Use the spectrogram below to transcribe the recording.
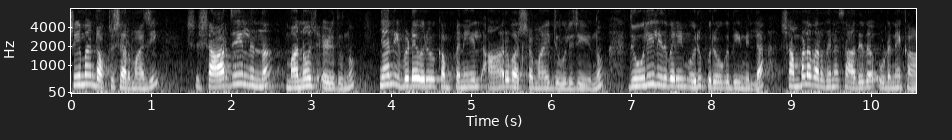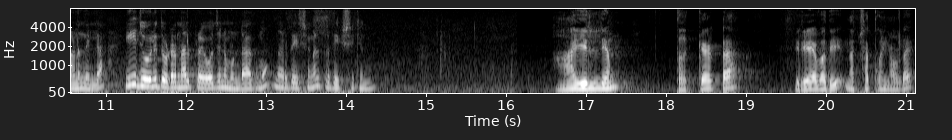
ശ്രീമാൻ ഡോക്ടർ ശർമാജി ഷാർജയിൽ നിന്ന് മനോജ് എഴുതുന്നു. ഞാൻ ഇവിടെ ഒരു കമ്പനിയിൽ ആറ് വർഷമായി ജോലി ചെയ്യുന്നു. ജോലിയിൽ ഇതുവരെയും ഒരു പുരോഗതിയുമില്ല. ശമ്പള വർധന സാധ്യത ഉടനെ കാണുന്നില്ല. ഈ ജോലി തുടർന്നാൽ പ്രയോജനമുണ്ടാകുമോ? നിർദ്ദേശങ്ങൾ പ്രതീക്ഷിക്കുന്നു. ആയില്യം തൃക്കേട്ട രേവതി നക്ഷത്രങ്ങളുടെ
